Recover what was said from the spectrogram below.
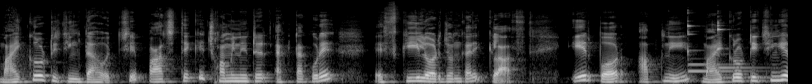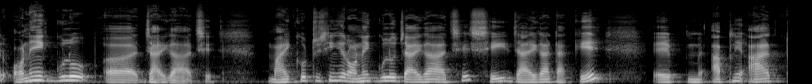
মাইক্রো টিচিংটা হচ্ছে পাঁচ থেকে ছ মিনিটের একটা করে স্কিল অর্জনকারী ক্লাস এরপর আপনি মাইক্রো টিচিংয়ের অনেকগুলো জায়গা আছে। মাইক্রো টিচিংয়ের অনেকগুলো জায়গা আছে, সেই জায়গাটাকে আপনি আয়ত্ত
